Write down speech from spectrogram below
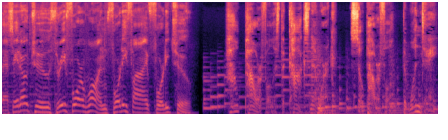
That's 802 341 4542. How powerful is the Cox network? So powerful that one day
